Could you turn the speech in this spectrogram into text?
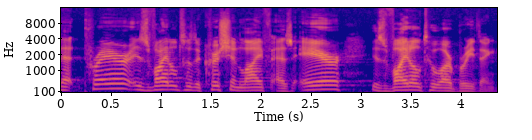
that prayer is vital to the Christian life as air is vital to our breathing.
